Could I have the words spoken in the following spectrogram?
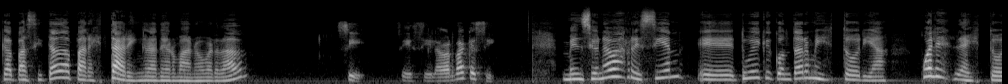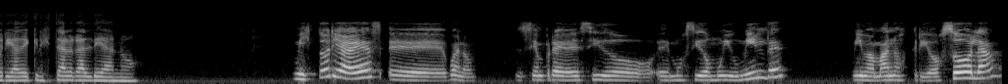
capacitada para estar en Gran Hermano, ¿verdad? Sí, sí, sí, la verdad que sí. Mencionabas recién, tuve que contar mi historia. ¿Cuál es la historia de Cristal Galdeano? Mi historia es, eh, bueno, siempre he sido, hemos sido muy humildes. Mi mamá nos crió sola,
